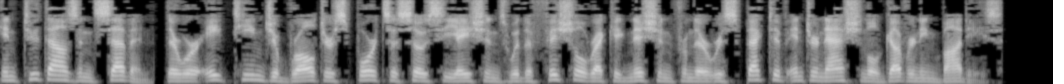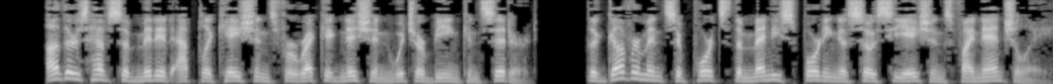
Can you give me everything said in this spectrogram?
in 2007, there were 18 Gibraltar sports associations with official recognition from their respective international governing bodies. Others have submitted applications for recognition which are being considered. The government supports the many sporting associations financially.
